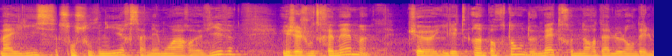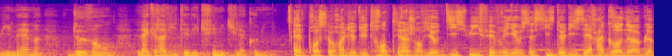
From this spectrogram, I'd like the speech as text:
Maëlys, son souvenir, sa mémoire vive. Et j'ajouterais même qu'il est important de mettre Nordal Lelandais lui-même devant la gravité des crimes qu'il a commis. le procès aura lieu du 31 janvier au 18 février aux assises de l'Isère à Grenoble.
